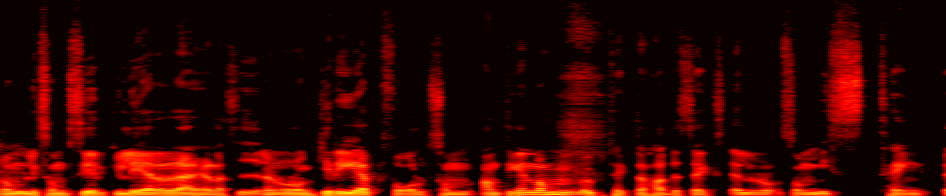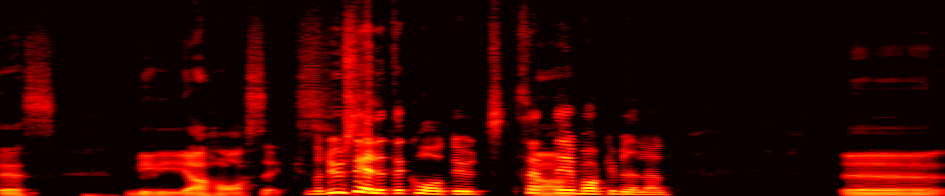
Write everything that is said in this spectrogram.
De liksom cirkulerade där hela tiden och de grep folk som antingen de upptäckte hade sex eller som misstänktes vilja ha sex. Men du ser lite kåt ut. Sätt Ja. dig bak i bilen. Eh,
